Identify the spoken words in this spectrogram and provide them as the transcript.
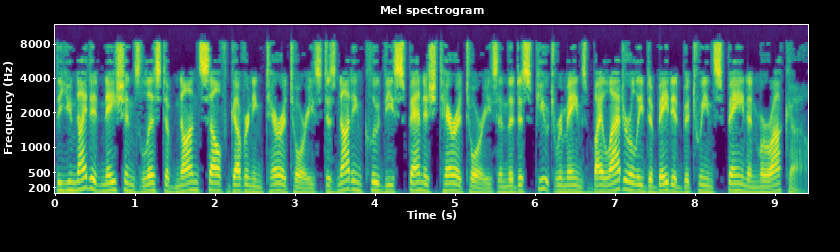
The United Nations list of non-self-governing territories does not include these Spanish territories and the dispute remains bilaterally debated between Spain and Morocco.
